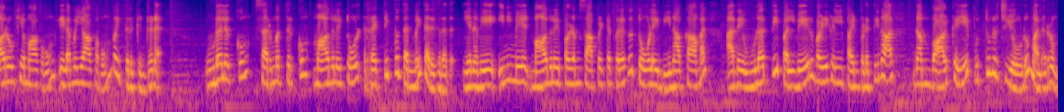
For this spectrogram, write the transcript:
ஆரோக்கியமாகவும் இளமையாகவும் வைத்திருக்கின்றன. உடலுக்கும் சருமத்திற்கும் மாதுளை தோல் இரட்டிப்பு தன்மை தருகிறது. எனவே இனிமேல் மாதுளை பழம் சாப்பிட்ட பிறகு தோலை வீணாக்காமல் அதை உலர்த்தி பல்வேறு வழிகளில் பயன்படுத்தினால் நம் வாழ்க்கையே புத்துணர்ச்சியோடு மலரும்.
